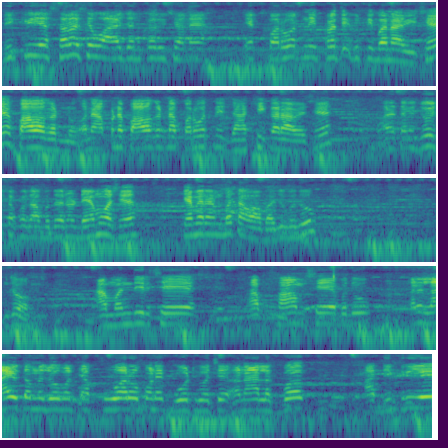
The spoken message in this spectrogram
દીકરીએ સરસ એવું આયોજન કર્યું છે અને એક પર્વતની પ્રતિકૃતિ બનાવી છે પાવાગઢનું. અને આપણને પાવાગઢના પર્વતની ઝાંખી કરાવે છે. અને તમે જોઈ શકો છો આ બધો એનો ડેમો છે. કેમેરાને બતાવો આ બાજુ બધું. જો, આ મંદિર છે, આ ફાર્મ છે બધું. અને લાઈવ તમને જોવા મળે આ ફુવારો પણ એક ગોઠવ્યો છે. અને આ લગભગ આ દીકરીએ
